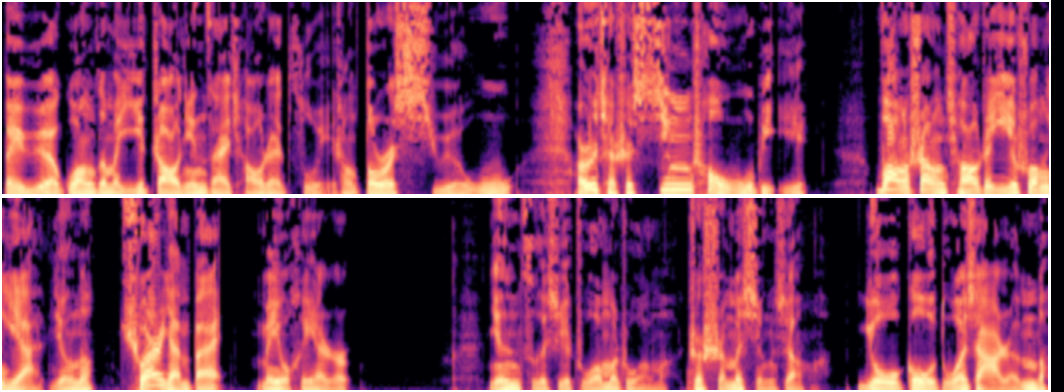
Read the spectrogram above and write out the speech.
被月光这么一照，您再瞧这嘴上都是血污，而且是腥臭无比。往上瞧，这一双眼睛呢，全是眼白，没有黑眼仁。您仔细琢磨琢磨，这什么形象啊？有够多吓人吧？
